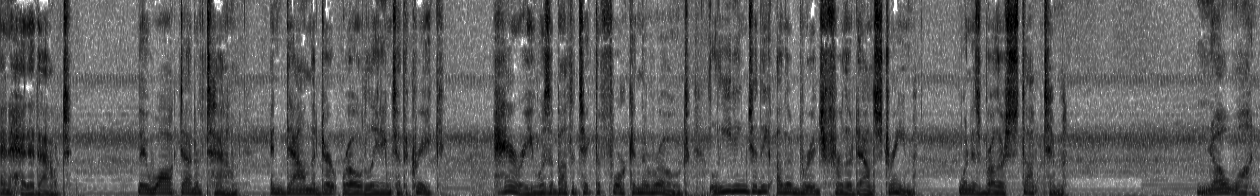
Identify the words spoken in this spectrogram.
and headed out. They walked out of town and down the dirt road leading to the creek. Harry was about to take the fork in the road, leading to the other bridge further downstream, when his brother stopped him. No one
